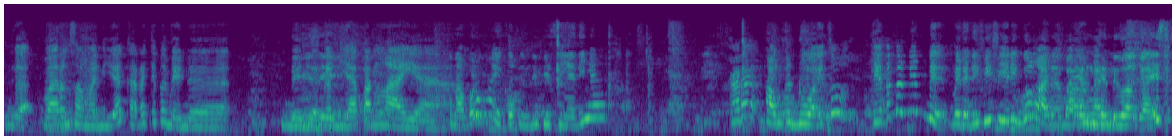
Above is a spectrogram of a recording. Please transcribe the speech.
nggak bareng sama dia karena kita beda beda Divisi. kegiatan lah ya. Kenapa lu nggak ikutin divisinya dia? Karena tahun kedua itu ternyata kan dia be- beda divisi jadi gue nggak ada yang bayangan. kedua guys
